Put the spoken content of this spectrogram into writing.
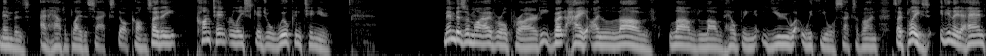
members at howtoplaythesax.com. So the content release schedule will continue. Members are my overall priority, but hey, I love, love, love helping you with your saxophone. So please, if you need a hand,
